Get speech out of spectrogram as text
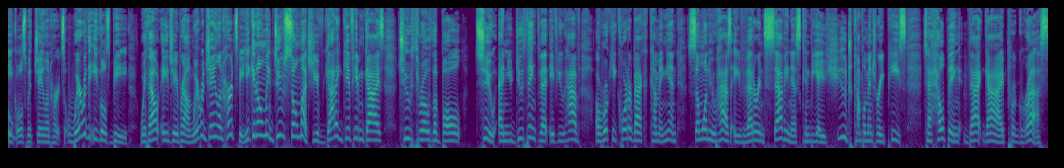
Eagles with Jalen Hurts. Where would the Eagles be without A.J. Brown? Where would Jalen Hurts be? He can only do so much. You've got to give him guys to throw the ball to. And you do think that if you have a rookie quarterback coming in, someone who has a veteran savviness can be a huge complementary piece to helping that guy progress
